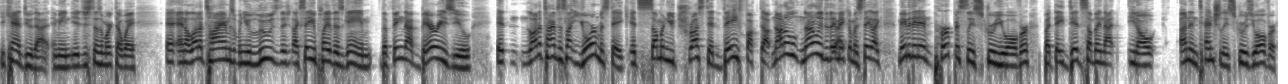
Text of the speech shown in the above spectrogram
You can't do that. I mean, it just doesn't work that way. And, and a lot of times, when you lose this, like, say you play this game, the thing that buries you, it a lot of times it's not your mistake. It's someone you trusted. They fucked up. Not o- not only did they make a mistake, like maybe they didn't purposely screw you over, but they did something that you know unintentionally screws you over.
